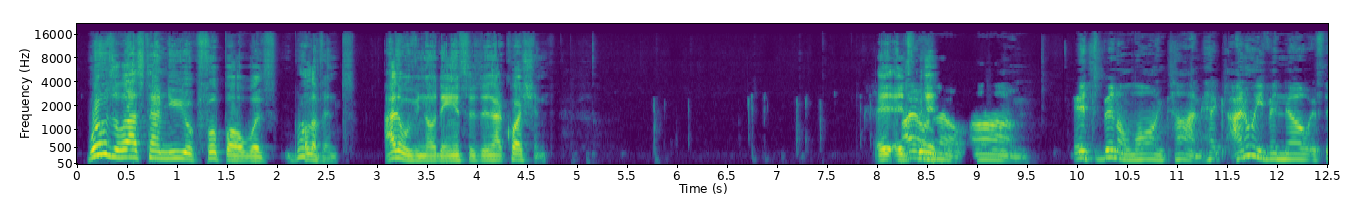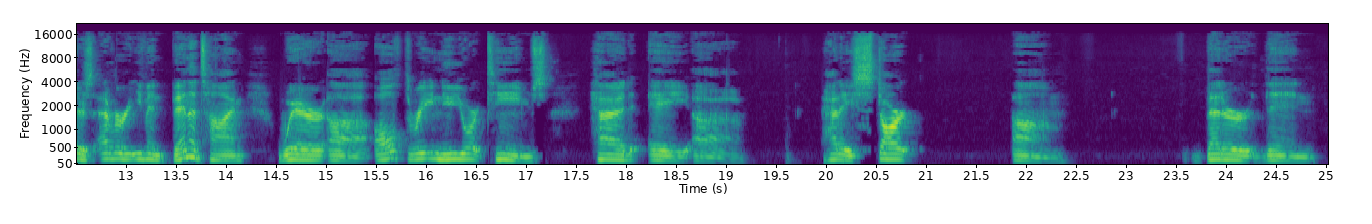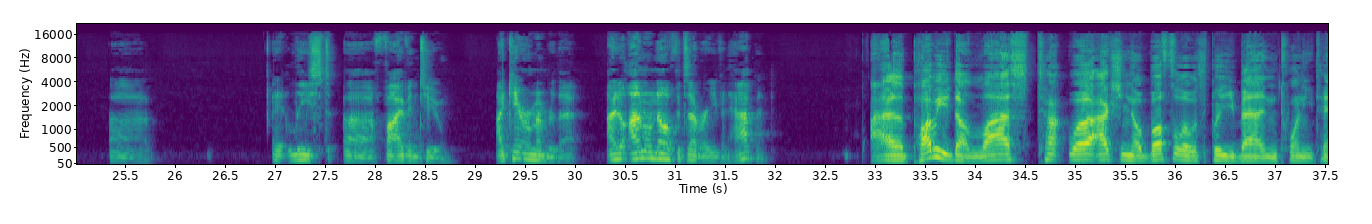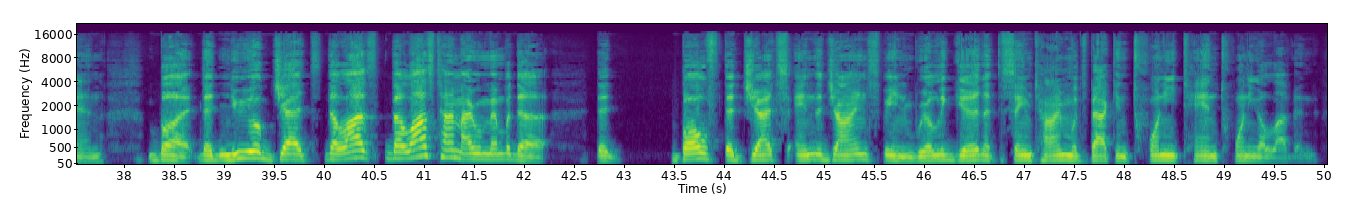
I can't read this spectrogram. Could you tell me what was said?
When was the last time New York football was relevant? I don't even know the answer to that question. It, I don't been, know. Um, it's been a long time. Heck, I don't even know if there's ever even been a time where uh, all three New York teams had a uh, had a start um, better than uh, at least uh, five and two. I can't remember that. I don't. I don't know if it's ever even happened. Uh, probably the last time. Well, actually, no. Buffalo was pretty bad in 2010, but the New York Jets. The last, the last time I remember the, the, both the Jets and the Giants being really good at the same time was back in 2010, 2011.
